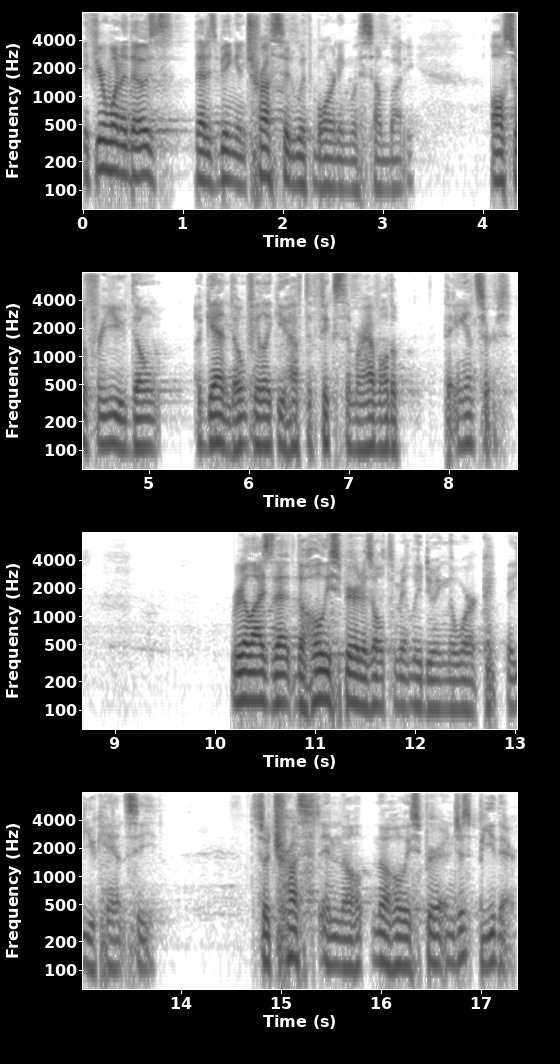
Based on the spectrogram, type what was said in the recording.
if you're one of those that is being entrusted with mourning with somebody, also for you, don't, again, don't feel like you have to fix them or have all the, the answers. Realize that the Holy Spirit is ultimately doing the work that you can't see. So trust in the, the Holy Spirit and just be there.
